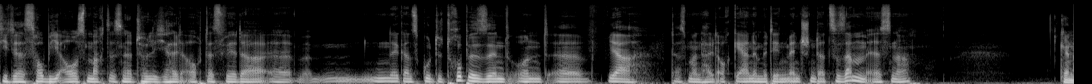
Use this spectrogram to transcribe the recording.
die das Hobby ausmacht, ist natürlich halt auch, dass wir da äh, eine ganz gute Truppe sind und äh, ja, dass man halt auch gerne mit den Menschen da zusammen ist, ne? Genau.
